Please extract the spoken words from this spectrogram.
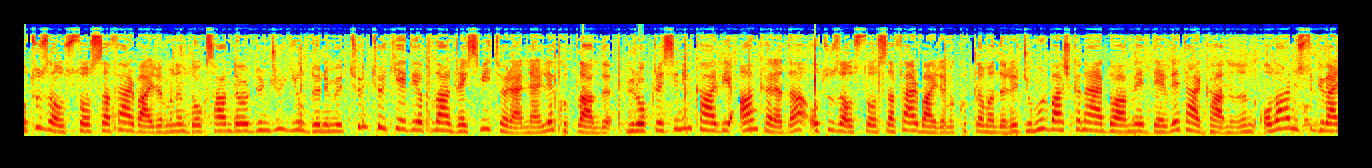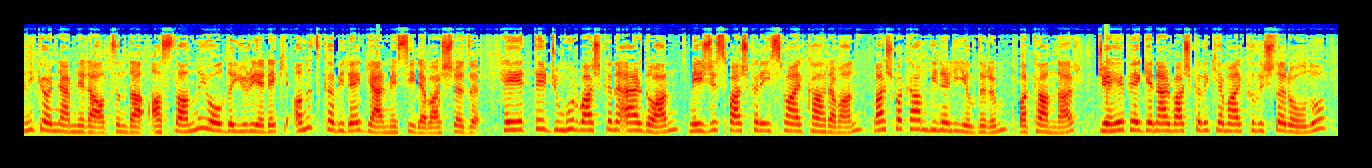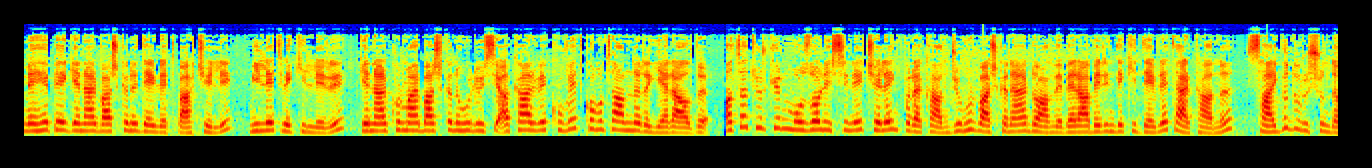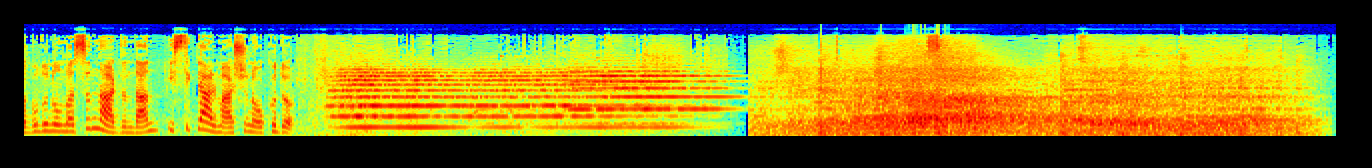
30 Ağustos Zafer Bayramı'nın 94. yıl dönümü tüm Türkiye'de yapılan resmi törenlerle kutlandı. Bürokrasinin kalbi Ankara'da 30 Ağustos Zafer Bayramı kutlamaları Cumhurbaşkanı Erdoğan ve devlet erkanının olağanüstü güvenlik önlemleri altında Aslanlı yolda yürüyerek Anıtkabir'e gelmesiyle başladı. Heyette Cumhurbaşkanı Erdoğan, Meclis Başkanı İsmail Kahraman, Başbakan Binali Yıldırım, bakanlar, CHP Genel Başkanı Kemal Kılıçdaroğlu, MHP Genel Başkanı Devlet Bahçeli, milletvekilleri, Genelkurmay Başkanı Hulusi Akar ve kuvvet komutanları yer aldı. Atatürk'ün mozolesine çelenk bırakan Cumhurbaşkanı Erdoğan ve beraberindeki devlet erkanı saygı duruşunda bulunulmasının ardından İstiklal Marşı'nı okudu.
